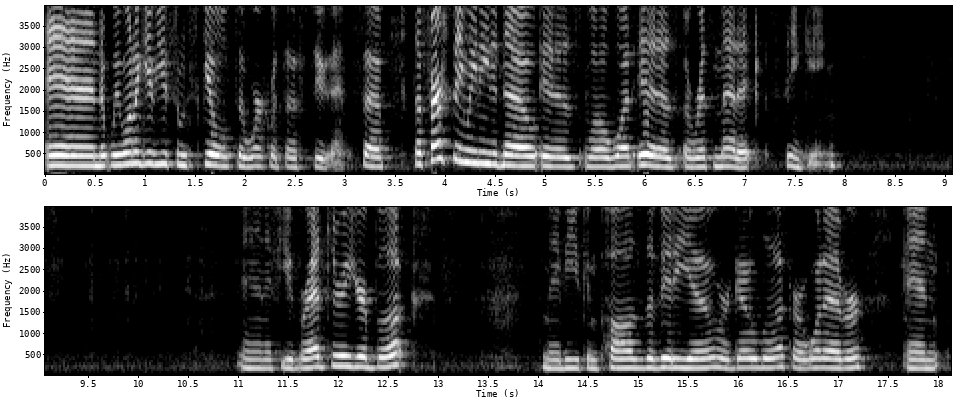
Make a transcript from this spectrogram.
and we want to give you some skills to work with those students. So the first thing we need to know is, well, what is arithmetic thinking? And if you've read through your book, maybe you can pause the video or go look or whatever. And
